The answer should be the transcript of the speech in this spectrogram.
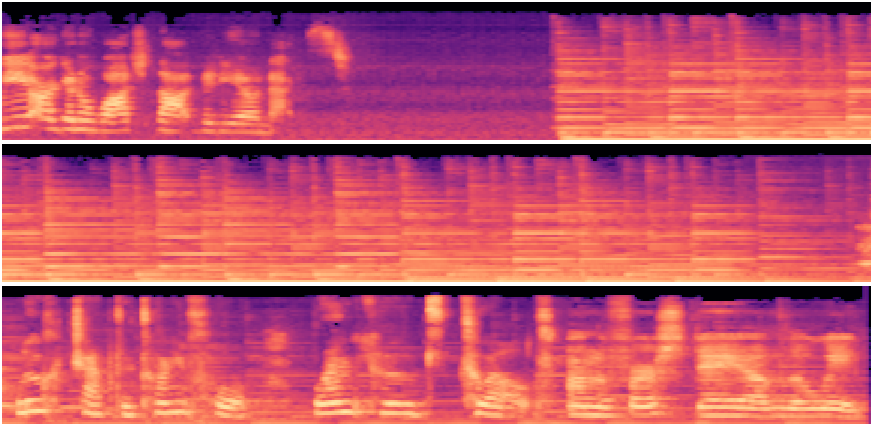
we are going to watch that video next. Luke chapter 24, 1 through 12. On the first day of the week,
